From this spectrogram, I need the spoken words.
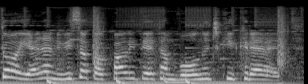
101 visoko kvalitetan bolnički krevet.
